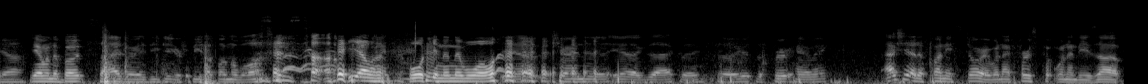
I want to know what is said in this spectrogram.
Yeah. yeah, when the boat's sideways, you get your feet up on the walls and stuff. yeah, walking in the wall. yeah, trying to. Yeah, exactly. So here's the fruit hammock. I actually had a funny story when I first put one of these up.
